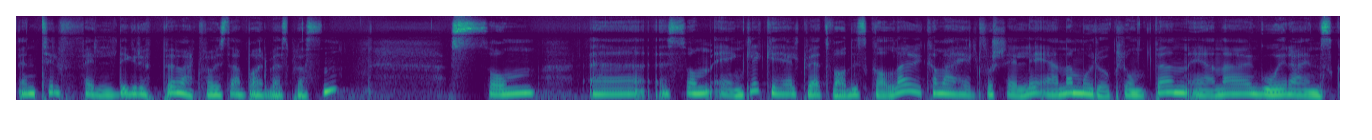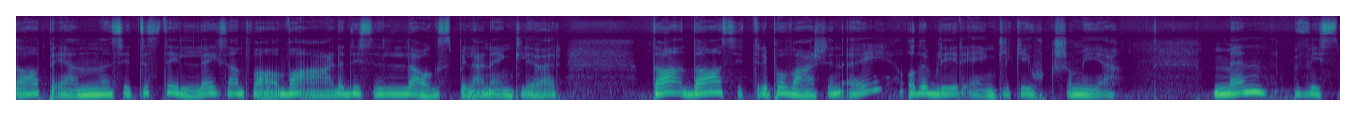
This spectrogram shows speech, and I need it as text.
en tilfeldig gruppe, i hvert fall hvis det er på arbeidsplassen, som eh, som egentlig ikke helt vet hva de skal der. De kan være helt forskjellige. En er moroklumpen, en er god i regnskap, en sitter stille. Hva, hva, er det disse lagspillerne egentlig gjør? Da, da sitter de på hver sin øy, og det blir egentlig ikke gjort så mye. Men hvis,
